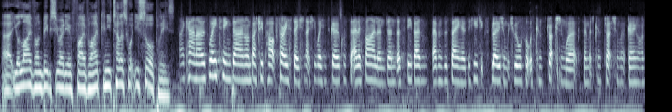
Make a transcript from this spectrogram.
uh, you're live on BBC Radio 5 Live. Can you tell us what you saw, please? I can. I was waiting down on Battery Park ferry station, actually waiting to go across to Ellis Island. And as Steve Evans was saying, there was a huge explosion, which we all thought was construction work. So much construction work going on,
